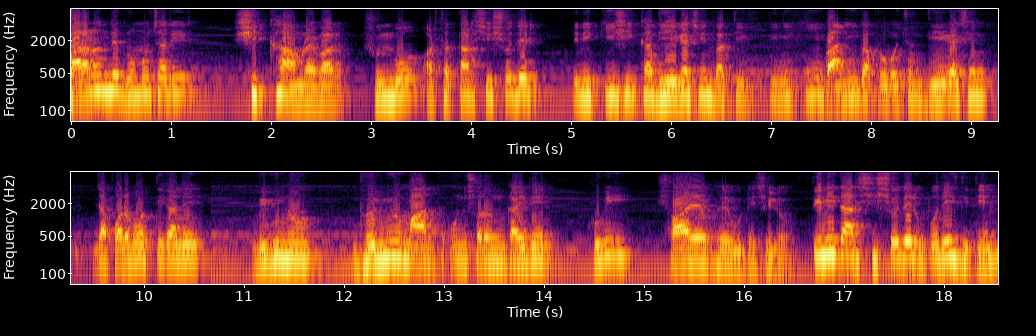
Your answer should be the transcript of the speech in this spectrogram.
বারানন্দে ব্রহ্মচারীর শিক্ষা আমরা এবার শুনব, অর্থাৎ তার শিষ্যদের তিনি কি শিক্ষা দিয়ে গেছেন বা তিনি কি বাণী বা প্রবচন দিয়ে গেছেন, যা পরবর্তীকালে বিভিন্ন ধর্মীয় মার্গ অনুসরণকারীদের খুবই সহায়ক হয়ে উঠেছিল। তিনি তার শিষ্যদের উপদেশ দিতেন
